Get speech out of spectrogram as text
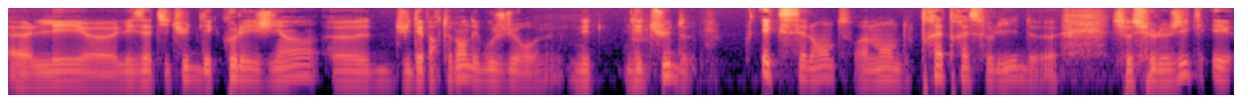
euh, les, euh, les attitudes des collégiens du département des Bouches-du-Rhône. Une, étude excellente, vraiment très très solide, sociologique. Et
